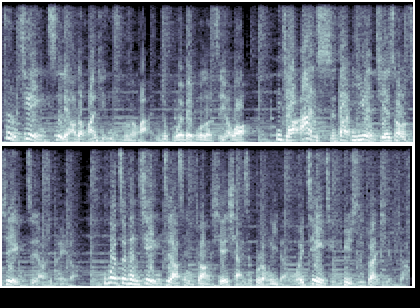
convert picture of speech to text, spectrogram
负戒瘾治疗的缓起诉处分的话，你就不会被剥夺自由哦。你只要按时到医院接受戒瘾治疗就可以了。不过这份戒瘾治疗申请状写起来是不容易的，我会建议请律师撰写比较好。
